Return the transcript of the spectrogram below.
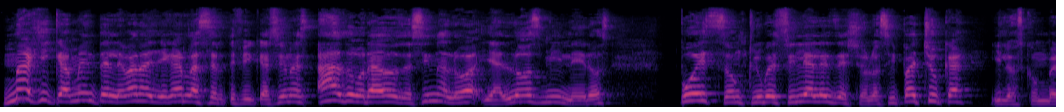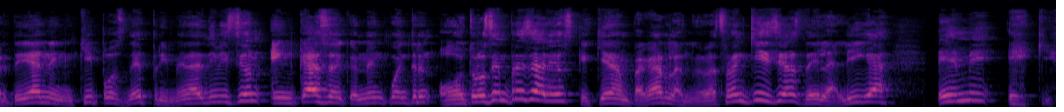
mágicamente le van a llegar las certificaciones a Dorados de Sinaloa y a los Mineros pues son clubes filiales de Cholos y Pachuca y los convertirían en equipos de primera división en caso de que no encuentren otros empresarios que quieran pagar las nuevas franquicias de la Liga MX.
